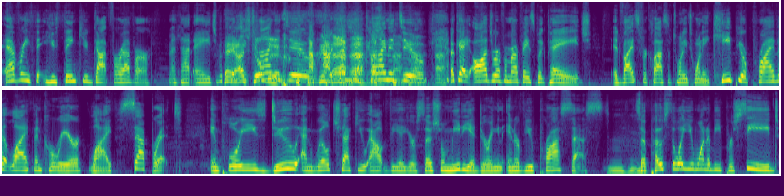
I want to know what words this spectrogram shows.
Everything you think you've got forever at that age because Hey, you kind of do. do. because you kind of do. Okay, Audra from our Facebook page. Advice for class of 2020. Keep your private life and career life separate. Employees do and will check you out via your social media during an interview process. Mm-hmm. So post the way you want to be perceived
